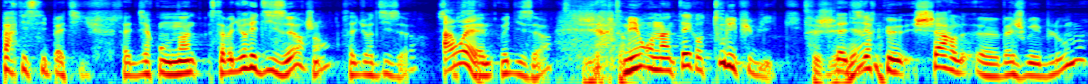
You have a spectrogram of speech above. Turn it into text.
participatif. C'est-à-dire qu'on ça va durer 10 heures, Jean, ça dure 10 heures. Ah ouais. scène. Oui, 10 heures. Mais on intègre tous les publics. C'est-à-dire que Charles euh, va jouer Bloom,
